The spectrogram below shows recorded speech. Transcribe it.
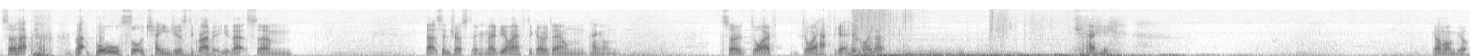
So that that ball sort of changes the gravity, that's, um... That's interesting. Maybe I have to go down. Hang on. So do I have, do I have to get hit by that? Okay. Come on, girl.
